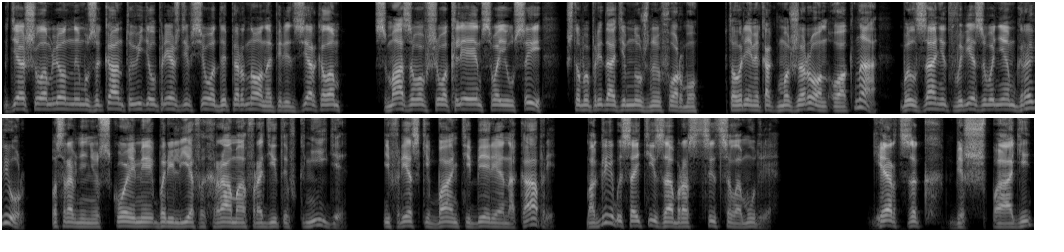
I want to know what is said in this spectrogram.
где ошеломленный музыкант увидел прежде всего Депернона перед зеркалом, смазывавшего клеем свои усы, чтобы придать им нужную форму, в то время как Мажерон у окна был занят вырезыванием гравюр, по сравнению с коями барельефы храма Афродиты в книге и фрески бань Тиберия на Капри могли бы сойти за образцы целомудрия. Герцог без шпаги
